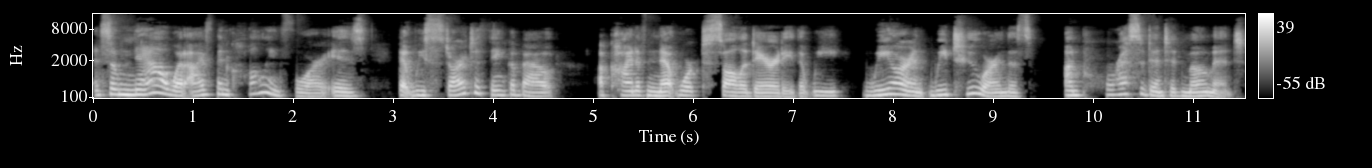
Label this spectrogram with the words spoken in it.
and so now what I've been calling for is that we start to think about a kind of networked solidarity. That we we are in, we too are in this unprecedented moment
